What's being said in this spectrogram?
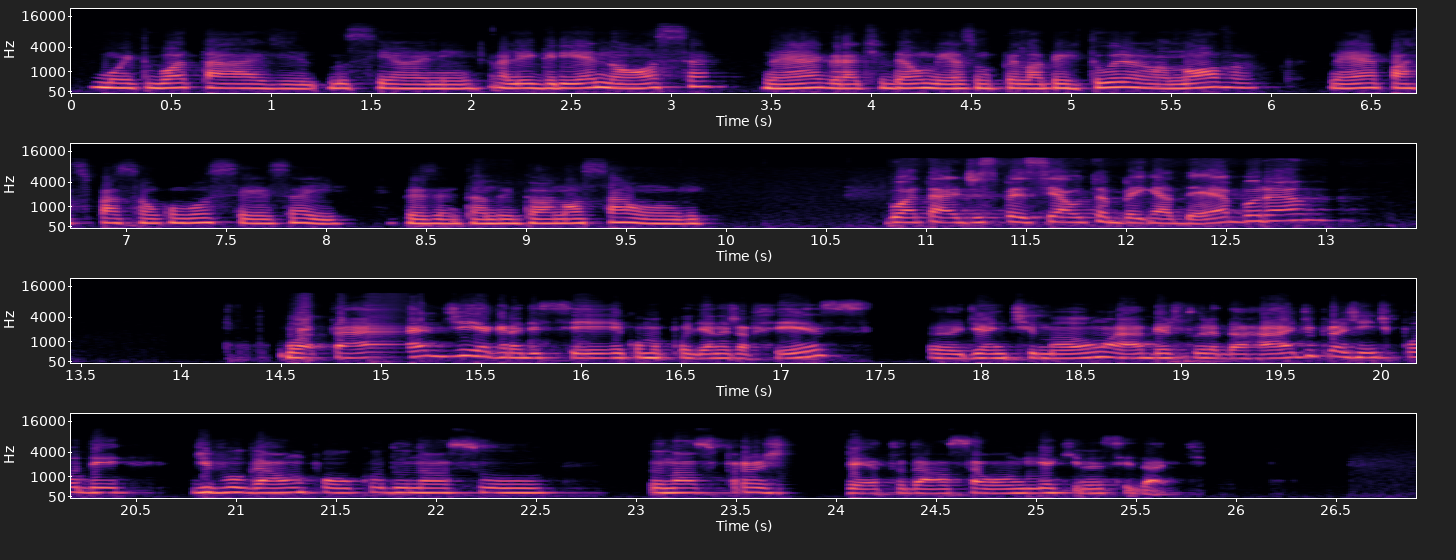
Muito boa tarde, Luciane. A alegria é nossa, né? Gratidão mesmo pela abertura, uma nova, né, participação com vocês aí, representando então a nossa ONG. Boa tarde especial também a Débora. Boa tarde, agradecer, como a Poliana já fez, uh, de antemão, a abertura da rádio para a gente poder divulgar um pouco do nosso, do nosso projeto, da nossa ONG aqui na cidade.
